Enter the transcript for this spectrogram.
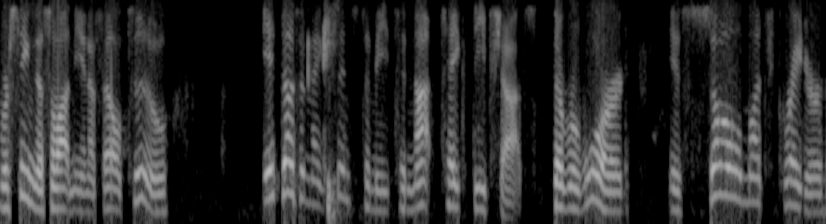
we're seeing this a lot in the NFL too. It doesn't make sense to me to not take deep shots. The reward is so much greater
